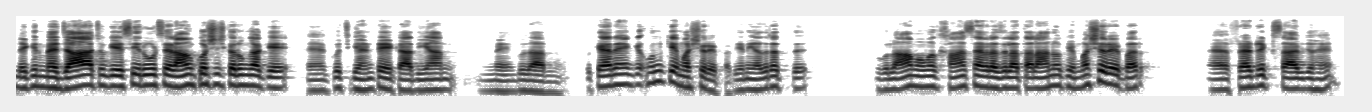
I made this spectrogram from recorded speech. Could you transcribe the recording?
लेकिन मैं जा, चूँकि इसी रूट से रहा हूँ कोशिश करूँगा कि कुछ घंटे कादियान में गुजार लूँ। तो कह रहे हैं कि उनके मशरे पर, यानी हज़रत ग़ुलाम मोहम्मद ख़ान साहब रज़ी तु के मशरे पर फ्रेडरिक साहब जो हैं,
